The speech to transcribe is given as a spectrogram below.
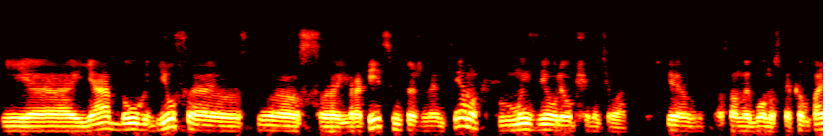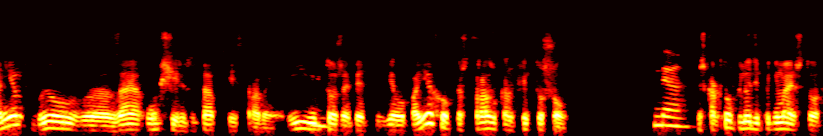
И э, я долго бился с, э, с европейцами тоже на эту тему. Мы сделали общую мотивацию. То есть первый основной бонусный компонент был э, за общий результат всей страны. И mm-hmm. тоже, опять-таки, дело поехало, потому что сразу конфликт ушел. Да. Потому что как только люди понимают, что,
